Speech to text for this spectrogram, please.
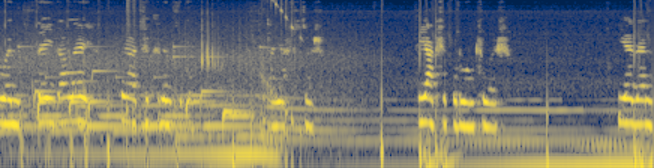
Wednesday dalej. Ja cię kręcę. A jeszcze coś. Ty jak się podłączyłeś? Jeden.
